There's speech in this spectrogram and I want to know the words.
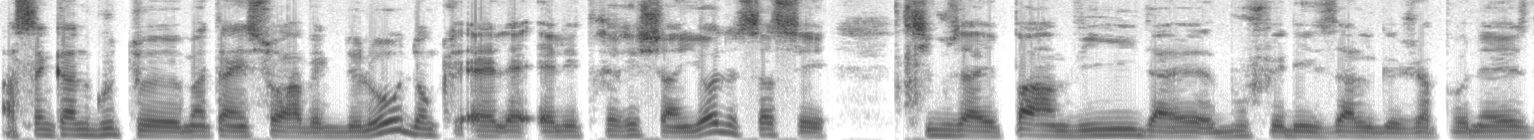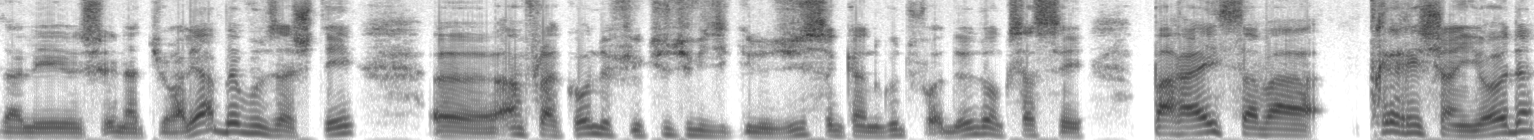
à 50 gouttes euh, matin et soir avec de l'eau. Donc, elle, elle, est très riche en iode. Ça, c'est si vous n'avez pas envie de bouffer des algues japonaises, d'aller chez Naturalia, ben vous achetez euh, un flacon de Fucus vesiculosus, 50 gouttes x 2. Donc, ça, c'est pareil. Ça va très riche en iode.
